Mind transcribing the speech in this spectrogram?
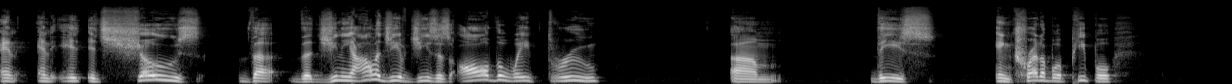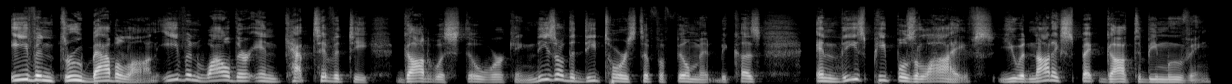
And, and it, it shows the, the genealogy of Jesus all the way through um, these incredible people even through Babylon, even while they're in captivity, God was still working. These are the detours to fulfillment because in these people's lives, you would not expect God to be moving.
